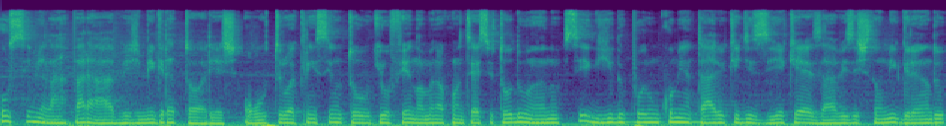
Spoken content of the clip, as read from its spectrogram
ou similar para aves migratórias. Outro acrescentou que o fenômeno acontece todo ano, seguido por um comentário que dizia que as aves estão migrando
